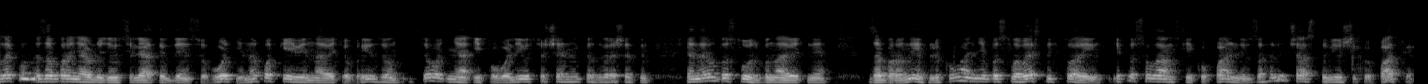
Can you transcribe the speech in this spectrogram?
закон не забороняв людям зціляти в день суботній, навпаки, він навіть обрізував цього дня і повелів священника звершити для народу службу навіть не заборонив лікування безсловесних тварин і при купальні, взагалі часто в інших випадках,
